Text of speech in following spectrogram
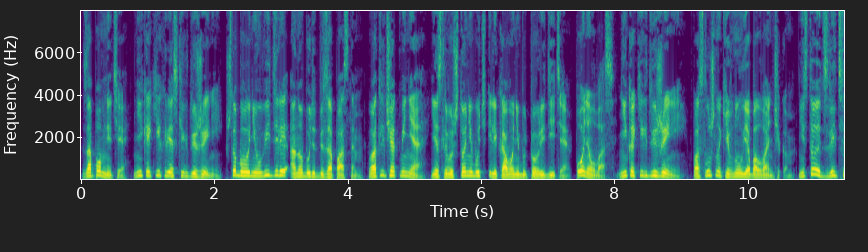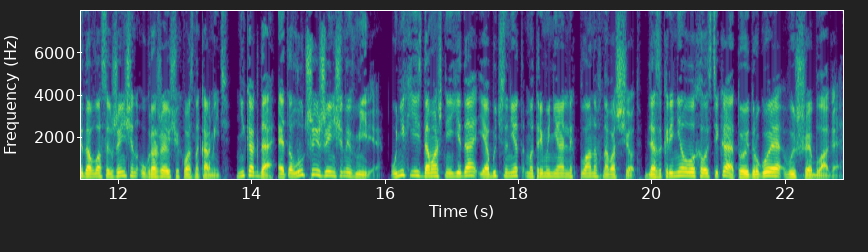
запомните, никаких резких движений. Что бы вы ни увидели, оно будет безопасным. В отличие от меня, если вы что-нибудь или кого-нибудь повредите. Понял вас. Никаких движений. Послушно кивнул я болванчиком. Не стоит злить седовласых женщин, угрожающих вас накормить. Никогда. Это лучшие женщины в мире. У них есть домашняя еда и обычно нет матримониальных планов на ваш счет. Для закоренелого холостяка то и другое высшее благо.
